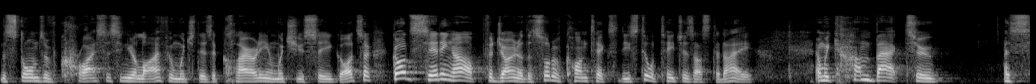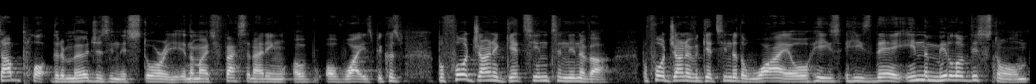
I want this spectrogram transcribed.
The storms of crisis in your life in which there's a clarity in which you see God. So God's setting up for Jonah the sort of context that he still teaches us today. And we come back to a subplot that emerges in this story in the most fascinating of, of ways. Because before Jonah gets into Nineveh, before Jonah gets into the whale, he's, he's there in the middle of this storm.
